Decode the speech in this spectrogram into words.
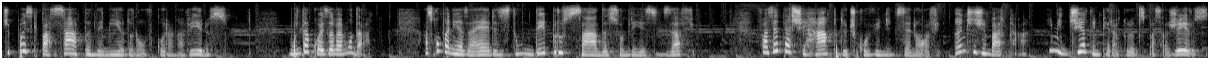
depois que passar a pandemia do novo coronavírus? Muita coisa vai mudar. As companhias aéreas estão debruçadas sobre esse desafio. Fazer teste rápido de Covid-19 antes de embarcar e medir a temperatura dos passageiros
